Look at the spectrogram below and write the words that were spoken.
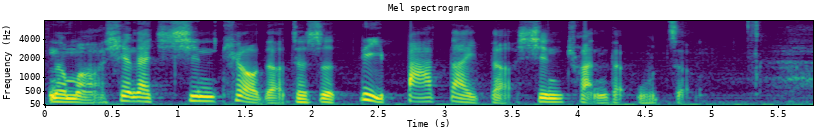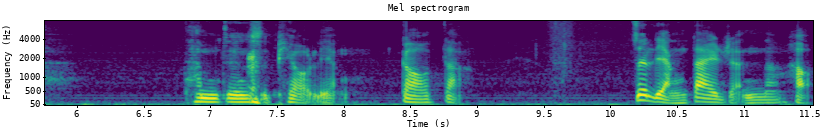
那么现在新跳的，这是第八代的新传的舞者，他们真是漂亮、高大。这两代人呢，好，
